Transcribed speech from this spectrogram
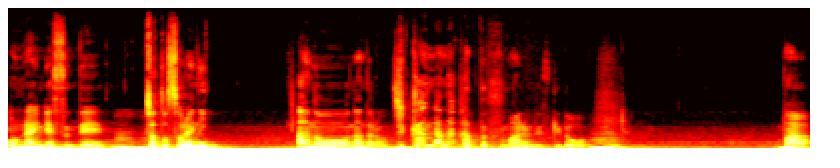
オンラインレッスンで、ちょっとそれにあのなんだろう時間がなかったってのもあるんですけど、うん。まあ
